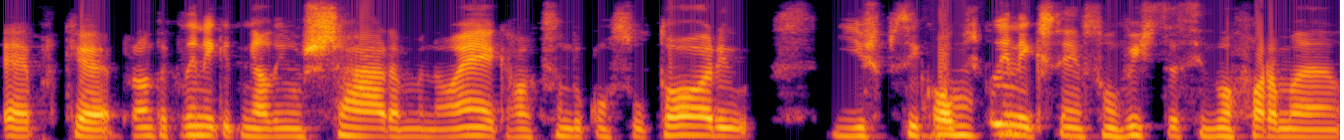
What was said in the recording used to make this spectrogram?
É, porque pronto, a clínica tinha ali um charme, não é? Aquela questão do consultório e os psicólogos uhum. clínicos têm, são vistos assim de uma forma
